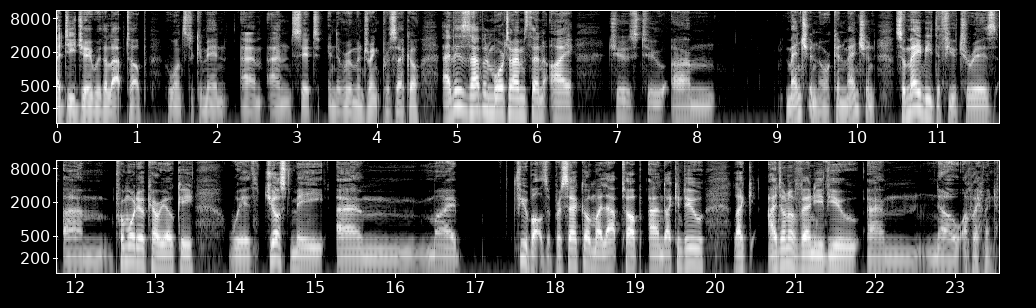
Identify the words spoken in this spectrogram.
a DJ with a laptop who wants to come in um, and sit in the room and drink Prosecco. And this has happened more times than I choose to. Um, mention or can mention. So maybe the future is um, primordial karaoke with just me, um, my few bottles of prosecco, my laptop, and I can do like I don't know if any of you um, know. Oh wait a minute,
